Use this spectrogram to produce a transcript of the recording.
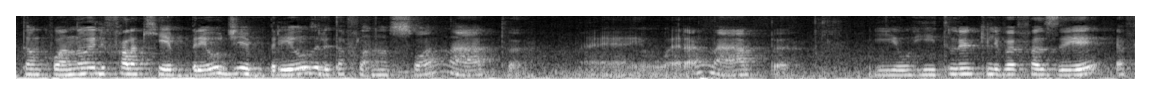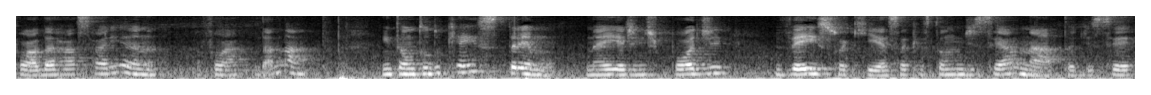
Então, quando ele fala que hebreu de hebreus, ele tá falando, eu sou a nata. né? eu era a nata. E o Hitler, que ele vai fazer, é falar da raça ariana, é falar da nata. Então, tudo que é extremo, né? E a gente pode ver isso aqui, essa questão de ser a nata, de ser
